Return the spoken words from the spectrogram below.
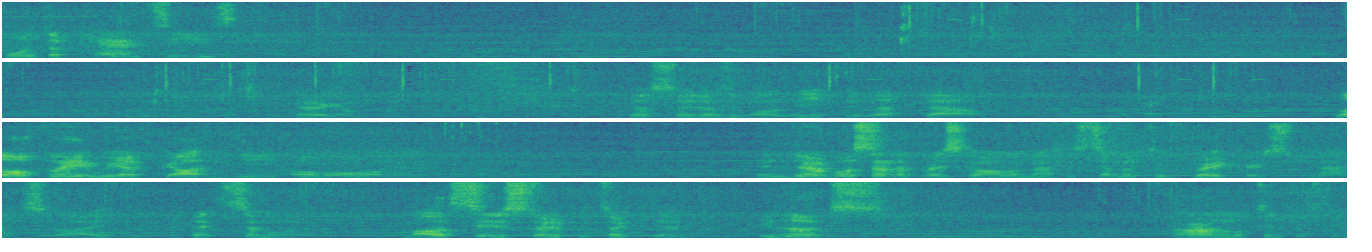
For the panties. There we go just so he doesn't want to leave, be left out. Okay. Level 3, we have got the overall it. And durable Santa Prisca armor mask is similar to Breaker's mask, right? A bit similar. Let's see the sturdy protective. He looks... I don't know, looks interesting.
